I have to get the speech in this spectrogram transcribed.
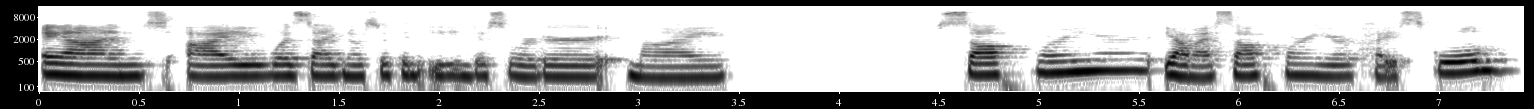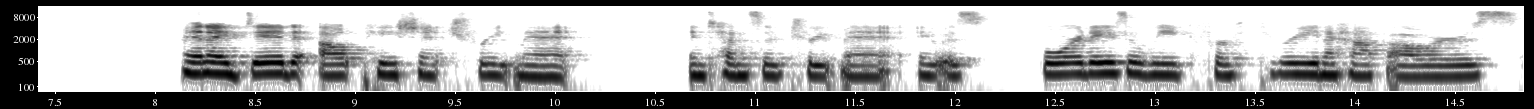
And I was diagnosed with an eating disorder. My sophomore year. Yeah, my sophomore year of high school. And I did outpatient treatment, intensive treatment. It was four days a week for three and a half hours,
